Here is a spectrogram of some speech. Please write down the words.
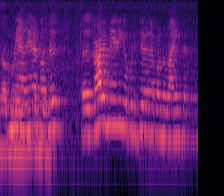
சாப்பிடுறேன். அஹ், காலமே நீங்க பிடிச்சதை கொண்டு வாங்கி தந்தீங்க.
